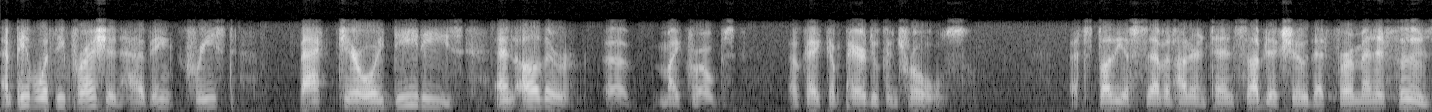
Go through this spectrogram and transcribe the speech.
And people with depression have increased bacteroidetes and other uh, microbes, okay, compared to controls. A study of 710 subjects showed that fermented foods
